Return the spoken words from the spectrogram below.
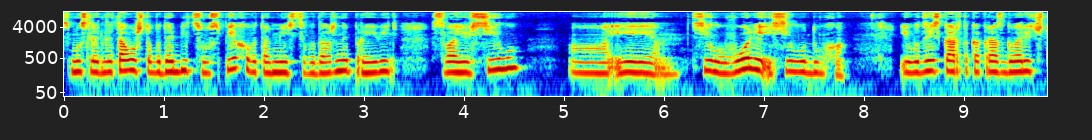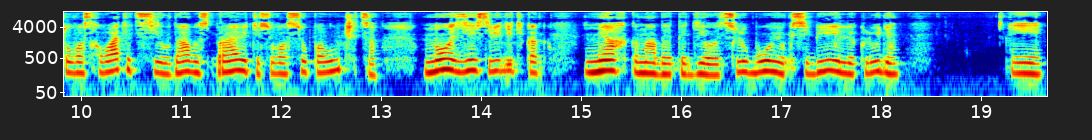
В смысле, для того, чтобы добиться успеха в этом месяце, вы должны проявить свою силу, а, и силу воли, и силу духа. И вот здесь карта как раз говорит, что у вас хватит сил, да, вы справитесь, у вас все получится. Но здесь, видите, как мягко надо это делать, с любовью к себе или к людям. И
